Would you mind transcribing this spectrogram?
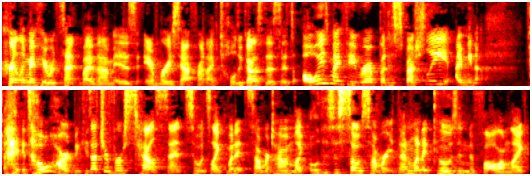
Currently my favorite scent by them is Ambery Saffron. I've told you guys this. It's always my favorite, but especially, I mean, it's so hard because it's such a versatile scent. So it's like when it's summertime, I'm like, oh, this is so summery. Then when it goes into fall, I'm like,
